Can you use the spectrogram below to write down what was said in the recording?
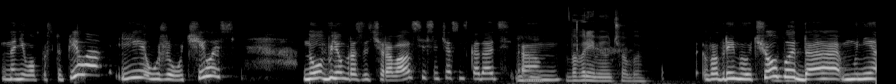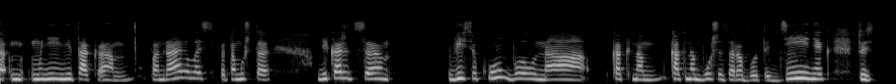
на него поступила и уже училась, но в нем разочаровалась, если честно сказать. Угу. Во время учебы? Во время учебы, да, мне, мне не так а, понравилось, потому что, мне кажется, весь уклон был на как нам, как нам больше заработать денег. То есть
